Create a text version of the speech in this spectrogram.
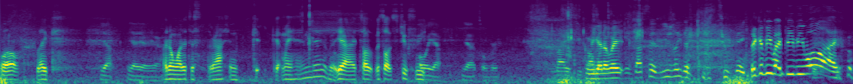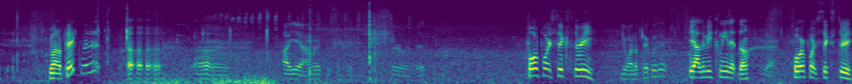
Well, like Yeah. Yeah. Yeah. Yeah. I don't want it to thrash and get, get my hand there, but yeah, it's all it's all it's two feet. Oh yeah. Yeah, it's over. Nice. You We gotta wait. That's it. Usually they're just too big. That could be my PB walleye. you want to pick with it? Uh, uh, uh, uh. Uh, oh yeah, I'm gonna take some pictures for sure with it. 4.63. You want to pick with it? Yeah, let me clean it though. Yeah. 4.63.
